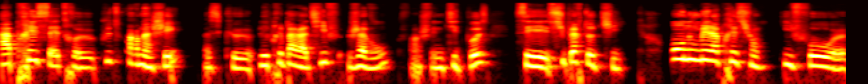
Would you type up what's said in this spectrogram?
après s'être plutôt harnaché, parce que les préparatifs, j'avoue, enfin je fais une petite pause, c'est super touchy. On nous met la pression. Il faut euh,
